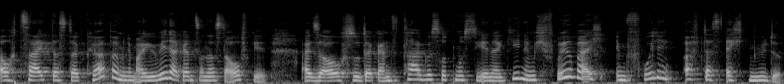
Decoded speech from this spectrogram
auch zeigt, dass der Körper mit dem Ayurveda ganz anders aufgeht. Also auch so der ganze Tagesrhythmus, die Energie. Nämlich früher war ich im Frühling öfters echt müde.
